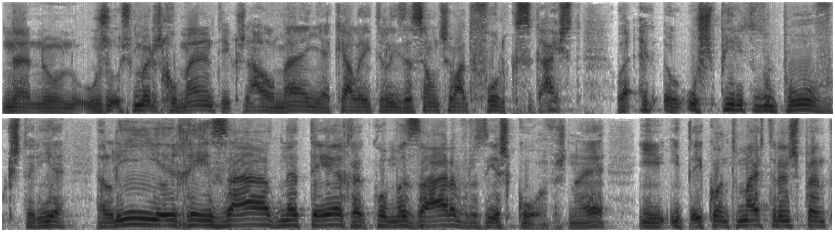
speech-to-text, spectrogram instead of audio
na- no- no- os, os primeiros românticos, na Alemanha, aquela italização de chamado Volksgeist, o, o- o espírito do povo que estaria ali enraizado na terra, como as árvores e as couves, não é? E, e- e quanto mais transplante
